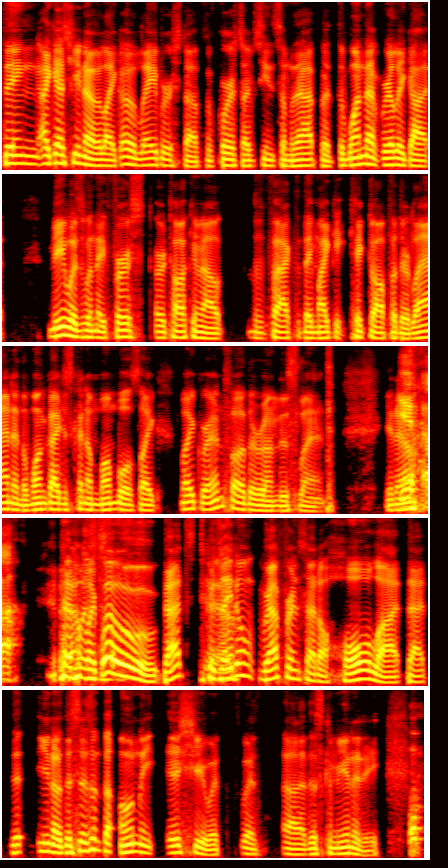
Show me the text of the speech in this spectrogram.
thing, I guess, you know, like oh, labor stuff. Of course, I've seen some of that, but the one that really got me was when they first are talking about the fact that they might get kicked off of their land, and the one guy just kind of mumbles like, "My grandfather owned this land," you know. yeah, And I'm was- like, whoa, that's because Yeah. they don't reference that a whole lot. That th- you know, this isn't the only issue with with uh, this community. well,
